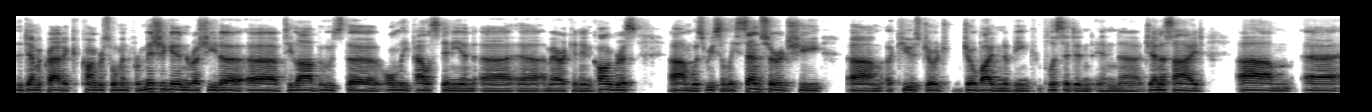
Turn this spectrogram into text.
the Democratic Congresswoman from Michigan, Rashida uh, Tlaib, who's the only Palestinian uh, uh American in Congress, um, was recently censored. She um, accused Joe, Joe Biden of being complicit in, in uh, genocide. Um, uh,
